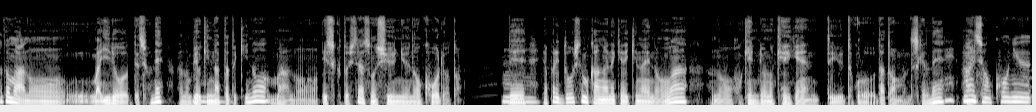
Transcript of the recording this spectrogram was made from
あと、まあ、あの、まあ、医療ですよね。あの、病気になった時の、うん、まあ、あの、リスクとしてはその収入の考慮と。で、やっぱりどうしても考えなきゃいけないのは、あの、保険料の軽減っていうところだと思うんですけどね。ねマンション購入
